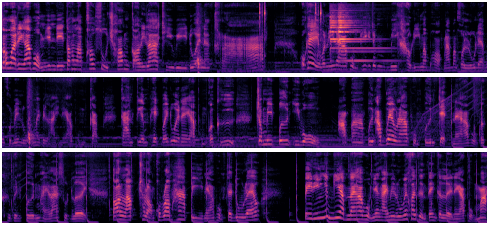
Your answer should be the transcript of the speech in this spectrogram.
สวัสดีครับผมยินดีต้อนรับเข้าสู่ช่อง Gorilla TV ด้วยนะครับ โอเค วันนี้นะครับผมพี่ก็จะมีข่าวดีมาบอกนะ บางคนรู้แล้วบางคนไม่รู้ก็ไม่เป็นไรนะครับผมกับการเตรียมเพชรไว้ด้วยนะครับผมก็คือจะมีปืนอัพอ่าปืนอัพเวลนะครับผมปืน 7 นะครับผมก็คือเป็นปืนใหม่ล่าสุดเลย ต้อนรับฉลองครบรอบ 5 ปีนะครับผมแต่ดูแล้ว ปีนี้เงียบๆนะครับ ผมยังไงไม่รู้ไม่ค่อยตื่นเต้นกันเลยนะครับ ผมมา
